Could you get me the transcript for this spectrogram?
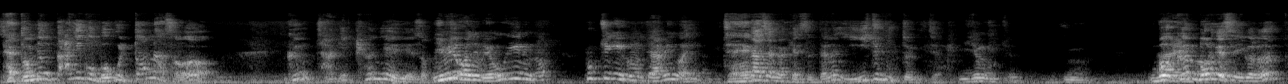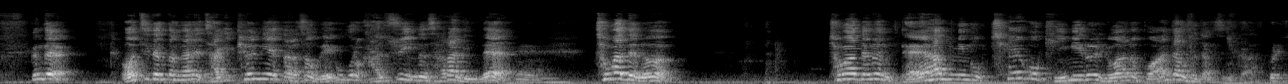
대통령 땅이고 목을 떠나서 그 자기 편의에 의해서 이민을 가서 외국인인가? 국적이 그럼 대한민국 아닌가? 제가 생각했을 때는 이중 국적이죠. 이정국적. 음. 뭐 아이고. 그건 모르겠어요 이거는 근데 어찌됐든 간에 자기 편의에 따라서 외국으로 갈 수 있는 사람인데 예. 청와대는 청와대는 대한민국 최고 기밀을 요하는 보안장소지 않습니까? 그렇죠.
